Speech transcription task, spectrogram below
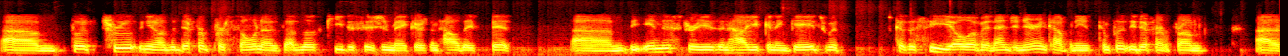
um, so it's true, you know, the different personas of those key decision makers and how they fit um, the industries and how you can engage with, because the CEO of an engineering company is completely different from, uh,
